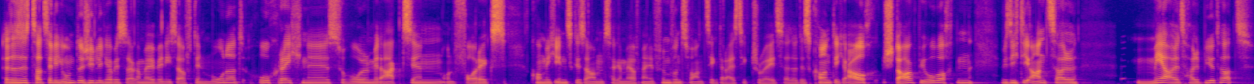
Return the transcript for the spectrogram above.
Also es ist tatsächlich unterschiedlich, aber ich sage mal, wenn ich es auf den Monat hochrechne, sowohl mit Aktien und Forex, komme ich insgesamt, sage ich mal, auf meine 25, 30 Trades. Also das konnte ich auch stark beobachten, wie sich die Anzahl mehr als halbiert hat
